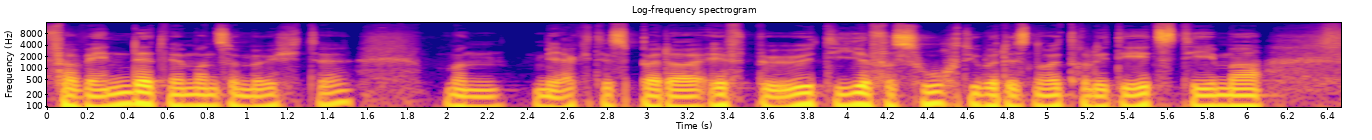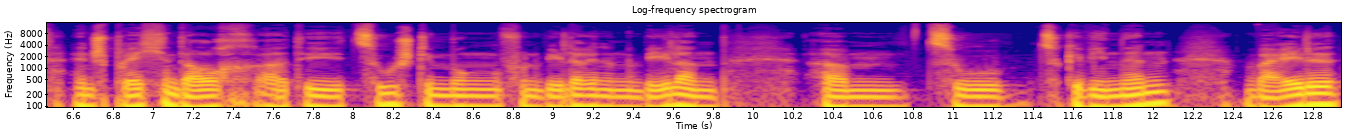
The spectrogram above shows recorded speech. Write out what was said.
verwendet, wenn man so möchte. Man merkt es bei der FPÖ, die ja versucht, über das Neutralitätsthema entsprechend auch äh, die Zustimmung von Wählerinnen und Wählern ähm, zu, zu gewinnen, weil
